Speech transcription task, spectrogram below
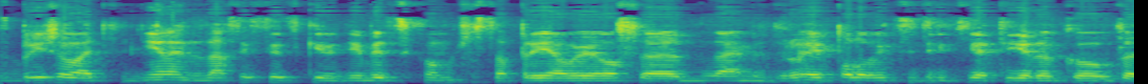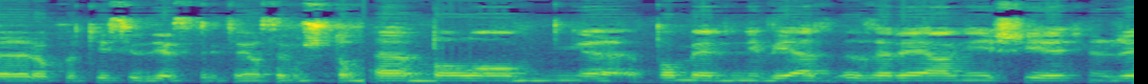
zbližovať nielen s nacistickým Nemeckom, čo sa prijavilo sa najmä v druhej polovici 30. rokov, v roku 1938 už to bolo pomerne viac reálnejšie, že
